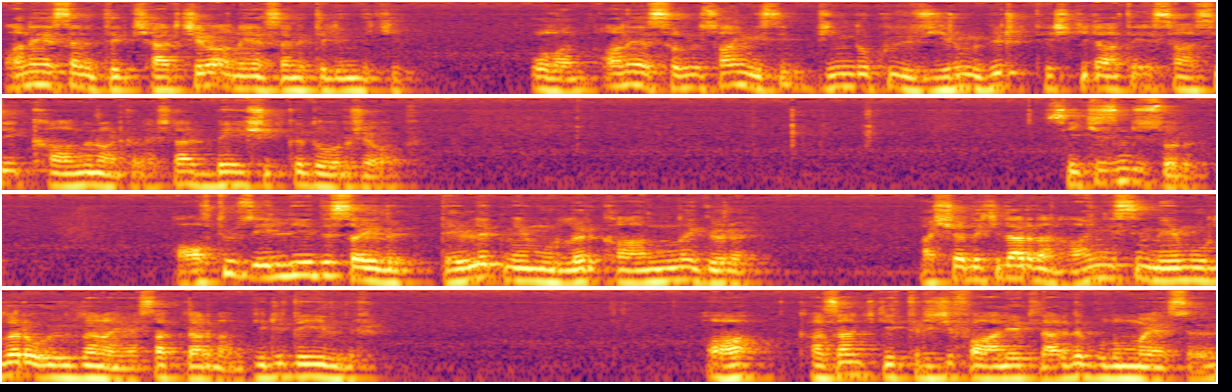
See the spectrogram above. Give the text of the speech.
anayasa nite- çerçeve anayasa niteliğindeki olan anayasamız hangisi? 1921 Teşkilat-ı Esasi Kanunu arkadaşlar. B şıkkı doğru cevap. 8. soru. 657 sayılı Devlet Memurları Kanunu'na göre aşağıdakilerden hangisi memurlara uygulanan yasaklardan biri değildir? A. Kazanç getirici faaliyetlerde bulunma yasağı.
